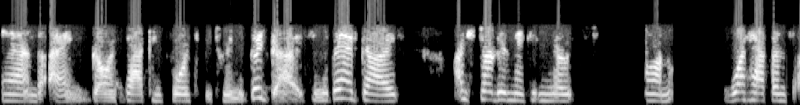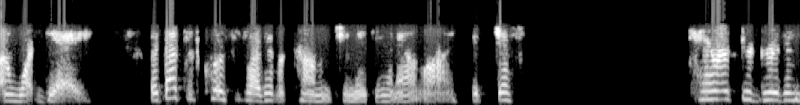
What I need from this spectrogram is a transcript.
and I'm going back and forth between the good guys and the bad guys, I started making notes on what happens on what day. But that's as close as I've ever come to making an outline. It's just character driven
